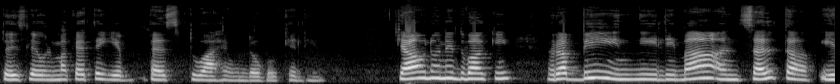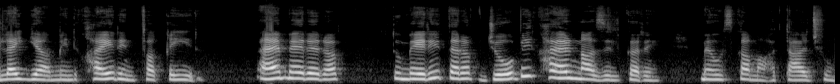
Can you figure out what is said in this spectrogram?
تو اس لیے علماء کہتے یہ بیسٹ دعا ہے ان لوگوں کے لیے۔ کیا انہوں نے دعا کی؟ ربی انی لما انسلت الیہ من خیر فقیر۔ اے میرے رب، تو میری طرف جو بھی خیر نازل کریں میں اس کا محتاج ہوں۔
